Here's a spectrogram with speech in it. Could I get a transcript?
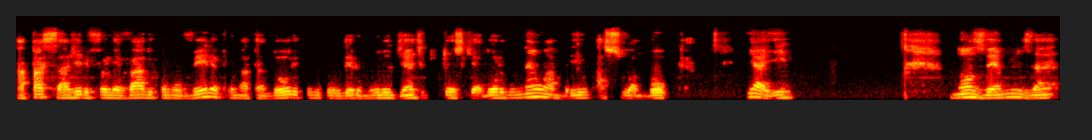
a passagem, ele foi levado como ovelha para o matador e como cordeiro mudo diante do tosqueador, não abriu a sua boca. E aí, nós vemos a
